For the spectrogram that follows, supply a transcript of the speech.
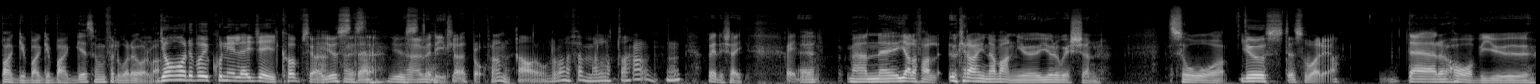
Bagge Bagge Bagge som förlorade i år va? Ja, det var ju Cornelia Jacobs, ja. Just det. Just ja, det. Men det gick rätt bra för henne. Ja, det var fem eller något va? Ja, Mm. Redig tjej. Eh, Men eh, i alla fall, Ukraina vann ju Eurovision. Så Just det, så var det ja. där har vi ju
